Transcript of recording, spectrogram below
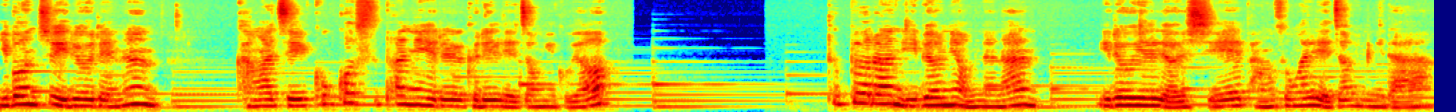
이번 주 일요일에는 강아지 코코스 파니엘을 그릴 예정이고요. 특별한 이변이 없는 한 일요일 10시에 방송할 예정입니다.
